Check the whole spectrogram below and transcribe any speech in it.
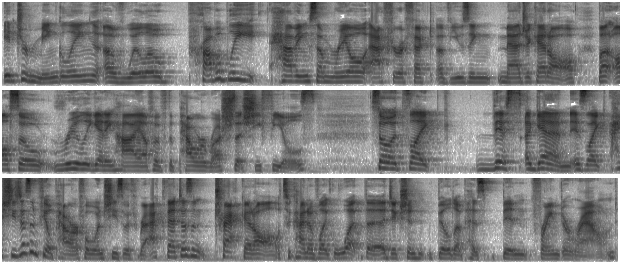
intermingling of Willow probably having some real after effect of using magic at all, but also really getting high off of the power rush that she feels. So it's like this again is like she doesn't feel powerful when she's with Rack. That doesn't track at all to kind of like what the addiction buildup has been framed around.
